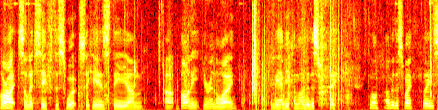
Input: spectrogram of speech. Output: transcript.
All right, so let's see if this works. So here's the, um, uh, Barney, you're in the way. Can we have you come over this way? come on, over this way, please.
